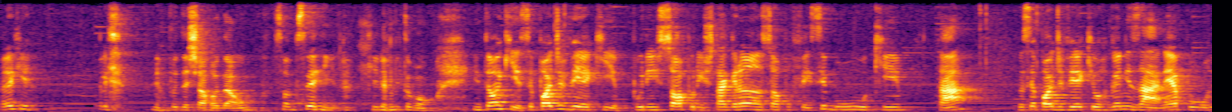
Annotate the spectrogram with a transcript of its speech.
olha aqui, olha aqui. Eu vou deixar rodar um só pra você rir, que ele é muito bom. Então aqui, você pode ver aqui por, só por Instagram, só por Facebook, tá? Você pode ver aqui organizar, né, por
